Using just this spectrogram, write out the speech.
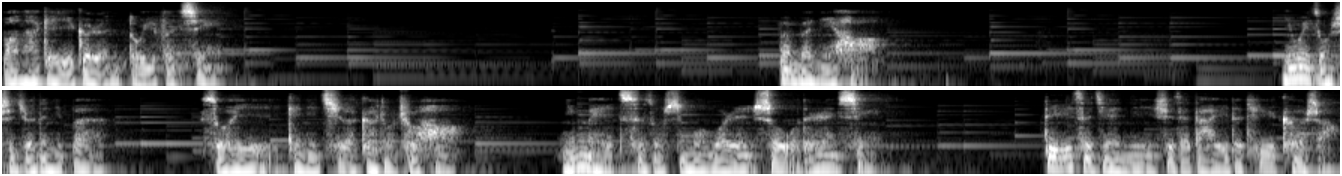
帮他给一个人读一份信。笨笨你好，因为总是觉得你笨，所以给你起了各种绰号。你每次总是默默忍受我的任性。第一次见你是在大一的体育课上，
